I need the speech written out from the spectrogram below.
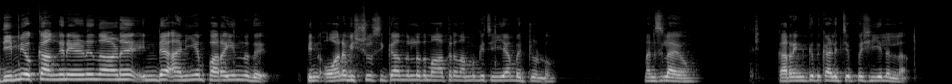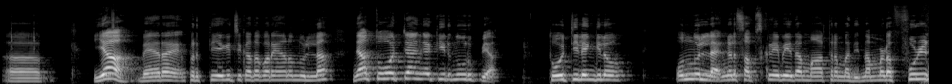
ദിമിയൊക്കെ അങ്ങനെയാണ് എന്നാണ് എന്റെ അനിയൻ പറയുന്നത്. പിന്നെ ഓനെ വിശ്വസിക്കുക എന്നുള്ളത് മാത്രമേ നമുക്ക് ചെയ്യാൻ പറ്റുള്ളൂ. മനസ്സിലായോ? കാരണം എനിക്കിത് കളിച്ചപ്പോൾ ശീലമല്ല ആഹ് യാ വേറെ പ്രത്യേകിച്ച് കഥ പറയാനൊന്നുമില്ല. ഞാൻ തോറ്റ അങ്ങക്ക് ഇരുന്നൂറ് റുപ്യ തോറ്റില്ലെങ്കിലോ? ഒന്നുമില്ല. നിങ്ങൾ സബ്സ്ക്രൈബ് ചെയ്താൽ മാത്രം മതി. നമ്മുടെ full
